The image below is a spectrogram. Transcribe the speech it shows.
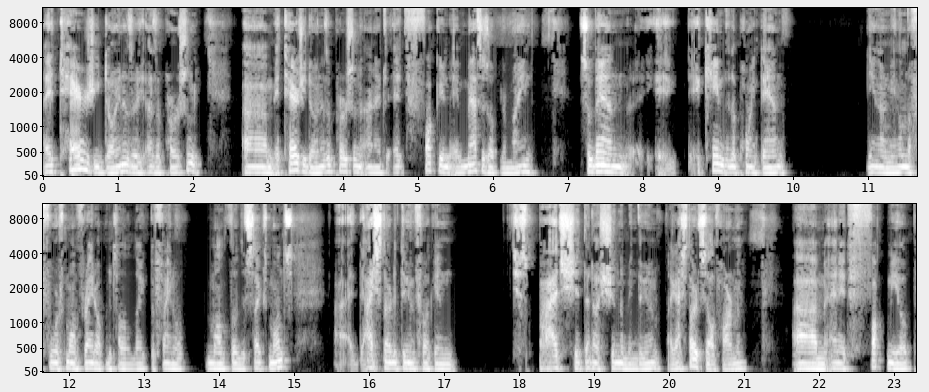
it tears you down as a as a person. Um, it tears you down as a person, and it it fucking it messes up your mind. So then it, it came to the point then, you know what I mean, on the fourth month, right up until like the final month of the six months, I, I started doing fucking just bad shit that I shouldn't have been doing. Like I started self harming, um, and it fucked me up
